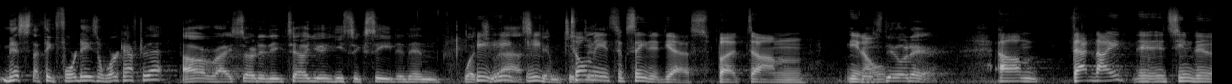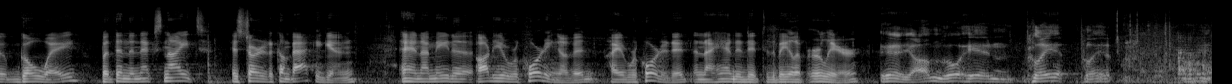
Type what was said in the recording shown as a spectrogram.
missed I think four days of work after that. All right, sir. Did he tell you he succeeded in what He, you he- asked he him to told do? Told me he succeeded, yes, but um, you know, He's still there. um, that night it seemed to go away, but then the next night it started to come back again. And I made an audio recording of it. I recorded it and I handed it to the bailiff earlier. Yeah, y'all can go ahead and play it. Play it. Go ahead.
